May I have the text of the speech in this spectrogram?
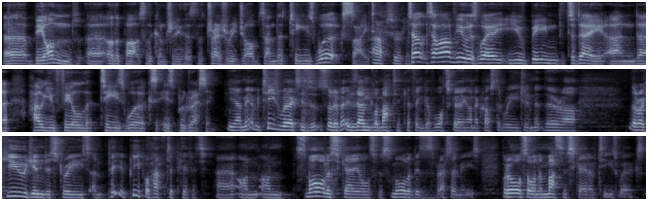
uh, beyond uh, other parts of the country. There's the Treasury jobs and the Teesworks site. Absolutely. Tell, tell our viewers where you've been today and uh, how you feel that Teesworks is progressing. Yeah, I mean, I mean Teesworks is sort of is emblematic, I think, of what's going on across the region. That there are there are huge industries and people have to pivot uh, on, on smaller scales for smaller business for SMEs, but also on a massive scale of Teesworks.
